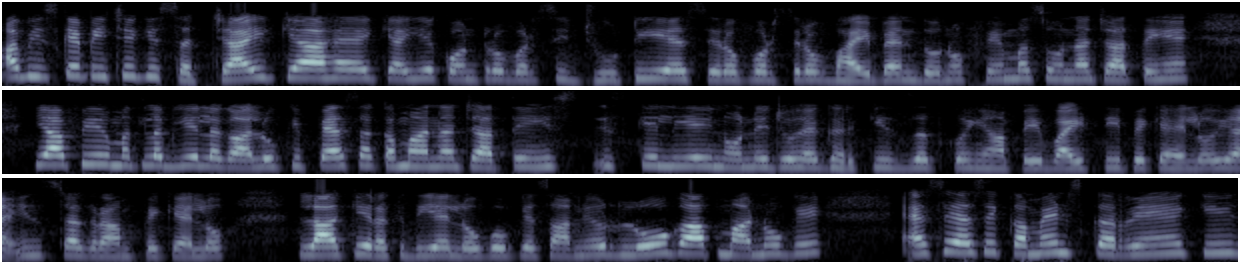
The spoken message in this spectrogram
अब इसके पीछे की सच्चाई क्या है? क्या ये कॉन्ट्रोवर्सी झूठी है, सिर्फ़ और सिर्फ़ भाई बहन दोनों फ़ेमस होना चाहते हैं? या फिर मतलब ये लगा लो कि पैसा कमाना चाहते हैं। इस, इसके लिए इन्होंने जो है घर की इज़्ज़त को यहाँ पे वाई टी पे कह लो या इंस्टाग्राम पे कह लो, ला के रख दिया है लोगों के सामने। और लोग आप मानोगे ऐसे ऐसे कमेंट्स कर रहे हैं कि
